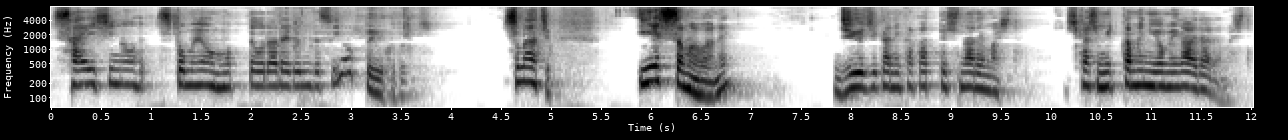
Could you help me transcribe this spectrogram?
祭祀の務めを持っておられるんですよということです。すなわち、イエス様はね、十字架にかかって死なれました。しかし三日目に蘇られました。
